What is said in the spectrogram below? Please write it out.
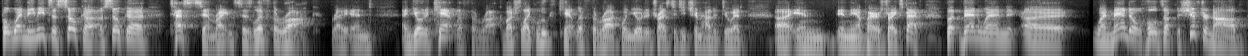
But when he meets Ahsoka, Ahsoka tests him right and says, "Lift the rock," right? And and Yoda can't lift the rock, much like Luke can't lift the rock when Yoda tries to teach him how to do it uh, in in The Empire Strikes Back. But then when uh, when Mando holds up the shifter knob,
